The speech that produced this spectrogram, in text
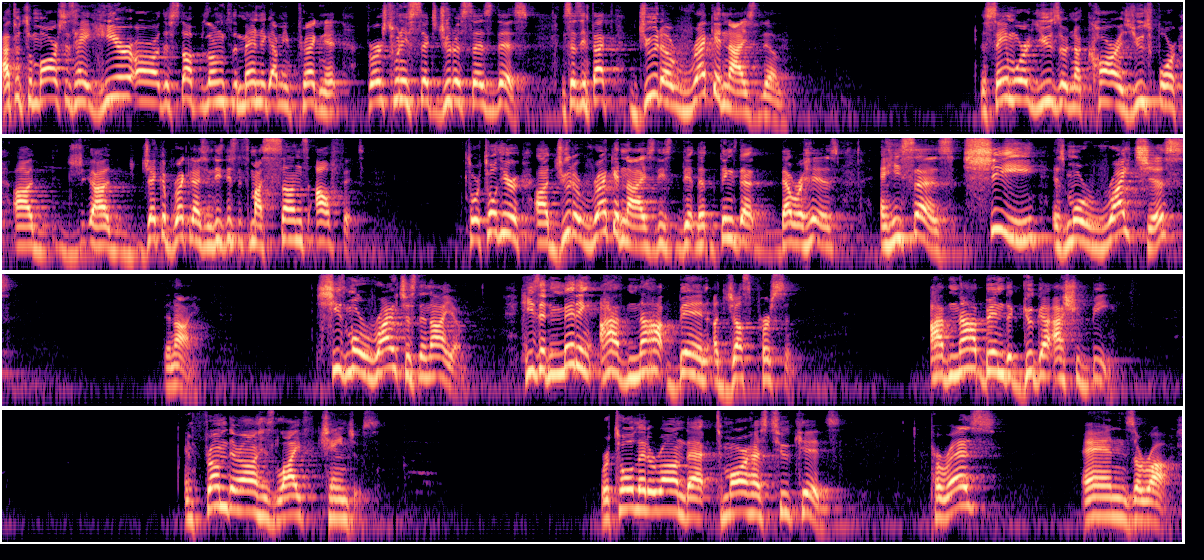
After Tamar says, Hey, here are the stuff belonging to the men who got me pregnant, verse 26, Judah says this. It says, In fact, Judah recognized them. The same word user, Nakar is used for uh, uh, Jacob recognizing this, this is my son's outfit. So we're told here uh, Judah recognized these, the, the things that, that were his, and he says, She is more righteous than I. She's more righteous than I am. He's admitting, I've not been a just person. I've not been the good guy I should be. And from there on, his life changes. We're told later on that Tamar has two kids, Perez and Zerah.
